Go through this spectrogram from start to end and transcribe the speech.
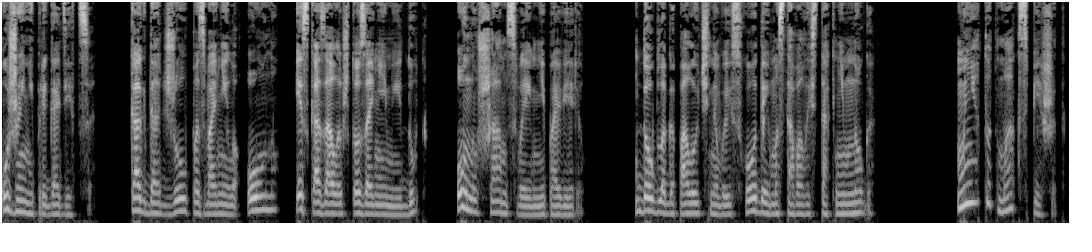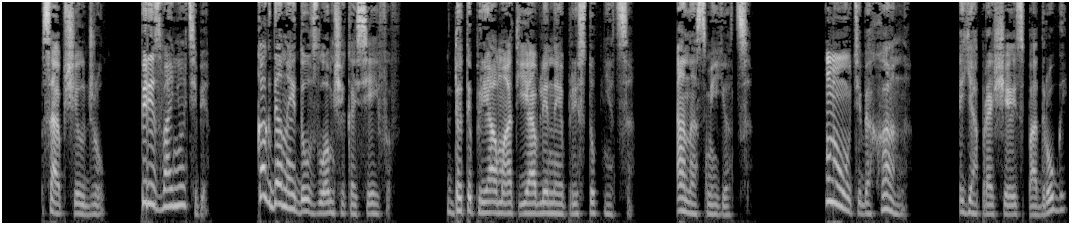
уже не пригодится. Когда Джул позвонила Оуну и сказала, что за ними идут, он ушам своим не поверил. До благополучного исхода им оставалось так немного. «Мне тут Макс пишет», — сообщил Джул. «Перезвоню тебе, когда найду взломщика сейфов». «Да ты прямо отъявленная преступница». Она смеется. «Ну, у тебя Ханна». Я прощаюсь с подругой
